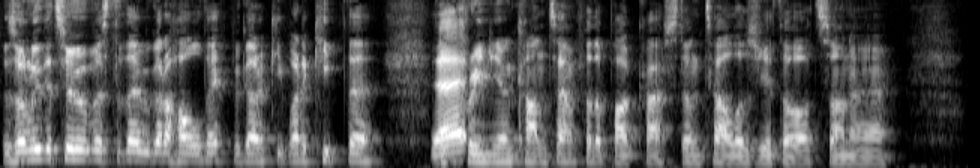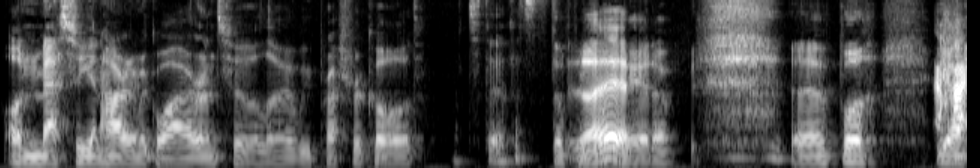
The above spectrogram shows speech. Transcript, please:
there's only the two of us today. We've got to hold it. We've got to keep, got to keep the, Yeah. the premium content for the podcast. Don't tell us your thoughts on uh, on Messi and Harry Maguire until uh, we press record. That's the that's the stuff we Yeah. yeah. of. Uh, but yeah,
